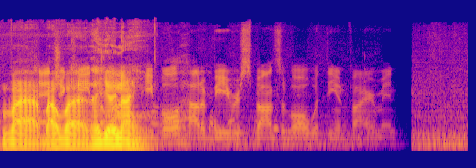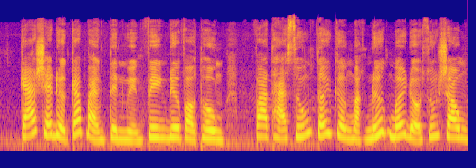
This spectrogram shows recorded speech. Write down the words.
và bảo vệ thế giới này. Cá sẽ được các bạn tình nguyện viên đưa vào thùng và thả xuống tới gần mặt nước mới đổ xuống sông.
